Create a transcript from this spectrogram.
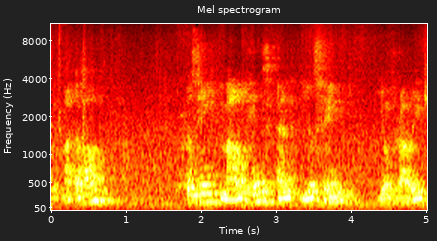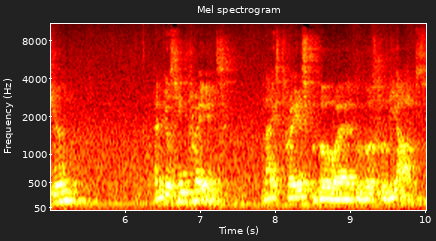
with Matterhorn. You think mountains and you think Jungfrau region. And you think trains. Nice trains to go, uh, to go through the Alps.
